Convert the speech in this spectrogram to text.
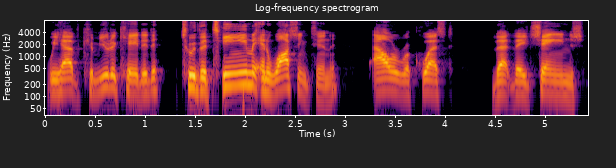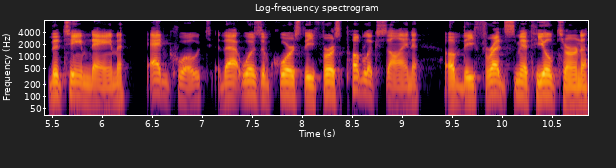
We have communicated to the team in Washington our request that they change the team name, end quote. That was, of course, the first public sign of the Fred Smith heel turn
